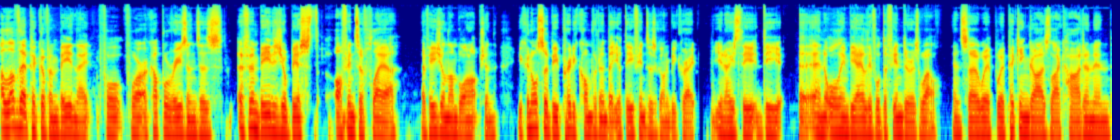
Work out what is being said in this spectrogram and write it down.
I love that pick of Embiid, Nate, for for a couple reasons. Is if Embiid is your best offensive player, if he's your number one option, you can also be pretty confident that your defense is going to be great. You know, he's the the an All NBA level defender as well. And so we're we're picking guys like Harden and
